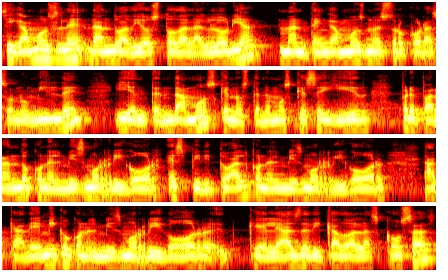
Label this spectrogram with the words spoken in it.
sigámosle dando a Dios toda la gloria, mantengamos nuestro corazón humilde y entendamos que nos tenemos que seguir preparando con el mismo rigor espiritual, con el mismo rigor académico, con el mismo rigor que le has dedicado a las cosas,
